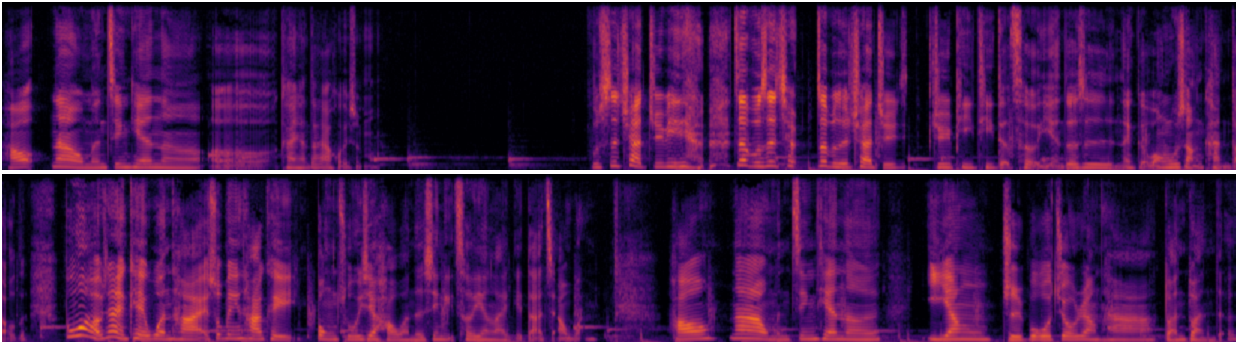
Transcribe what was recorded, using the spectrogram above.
好，那我们今天呢，呃，看一下大家回什么。不是 Chat GPT，这不是 Chat，这不是 Chat G GPT 的测验，这是那个网络上看到的。不过好像也可以问他，哎，说不定他可以蹦出一些好玩的心理测验来给大家玩。好，那我们今天呢，一样直播就让它短短的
